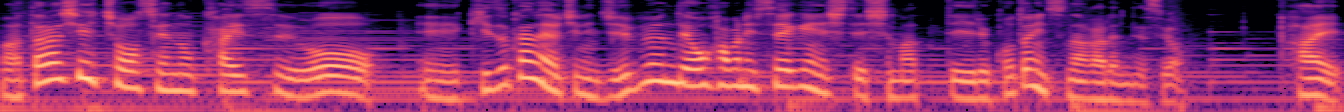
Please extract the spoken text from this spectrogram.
新しい挑戦の回数を、えー、気づかないうちに自分で大幅に制限してしまっていることにつながるんですよはい、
